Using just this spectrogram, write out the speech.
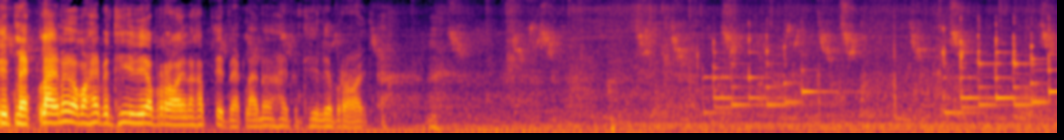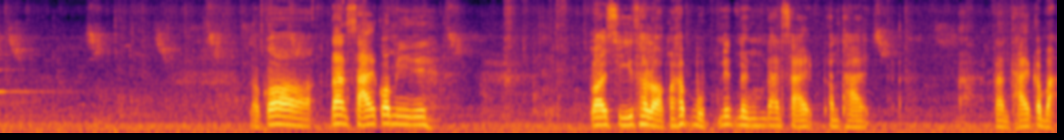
ติดแม็กไลเนอร์มาให้เป็นที่เรียบร้อยนะครับ ติดแม็กไลเนอร์ให้เป็นที่เรียบร้อย แล้วก็ด้านซ้ายก็มีรอยสีถลอกนะครับ บุบนิดนึงด้านซ้ายด้านท้าย ด้านท้ายกระบะ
